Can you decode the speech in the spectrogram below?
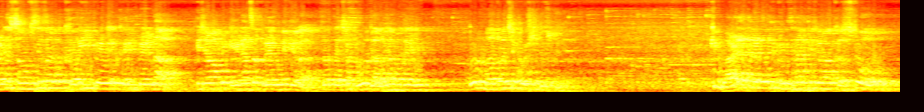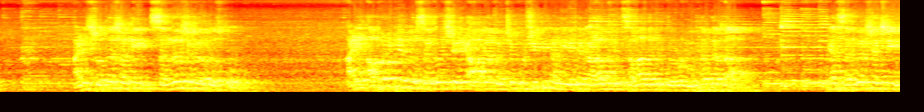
पण या संस्थेचा खरी प्रे- खरी प्रेरणा हे जेव्हा आपण घेण्याचा प्रयत्न केला तर त्याच्या मूळ गाभ्यामध्ये दोन महत्त्वाच्या गोष्टी दिसून की वाड्यात तळ्यातील विद्यार्थी जेव्हा खसतो आणि स्वतःसाठी संघर्ष करत असतो आणि आपण केलेलं संघर्ष हे आपल्या पंचकृषीतील आणि येत्या काळामध्ये समाजातील तरुण विद्यार्थ्यांना त्या संघर्षाची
